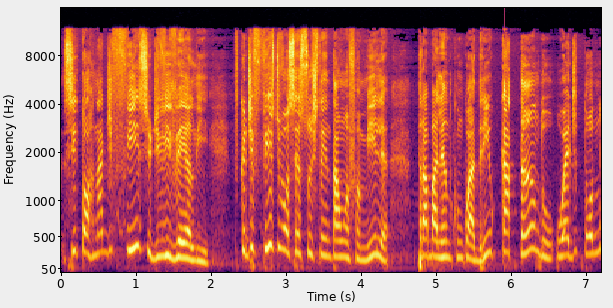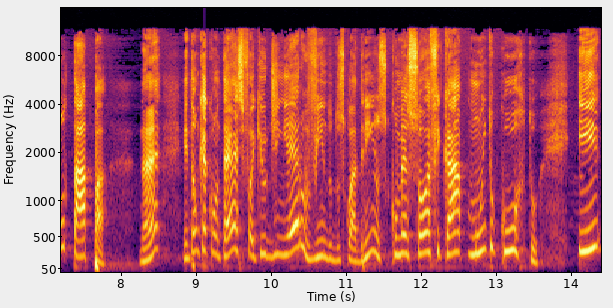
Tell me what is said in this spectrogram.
se tornar difícil de viver ali. Fica difícil de você sustentar uma família trabalhando com quadrinho, catando o editor no tapa né? Então o que acontece foi que o dinheiro vindo dos quadrinhos começou a ficar muito curto. E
